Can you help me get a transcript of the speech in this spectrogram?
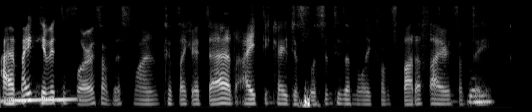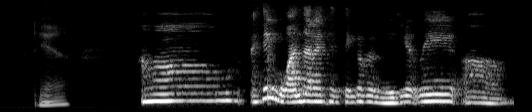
I might give it to Floris on this one because, like I said, I think I just listened to them like on Spotify or something. Yeah. Um, I think one that I can think of immediately, um,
